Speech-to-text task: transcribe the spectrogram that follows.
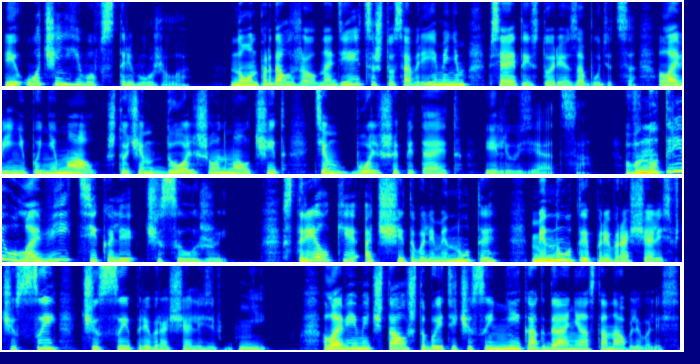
и очень его встревожило. Но он продолжал надеяться, что со временем вся эта история забудется. Лави не понимал, что чем дольше он молчит, тем больше питает иллюзия отца. Внутри у Лави тикали часы лжи. Стрелки отсчитывали минуты, минуты превращались в часы, часы превращались в дни. Лави мечтал, чтобы эти часы никогда не останавливались,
